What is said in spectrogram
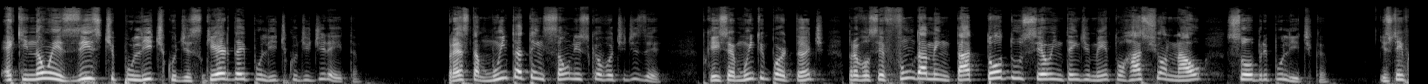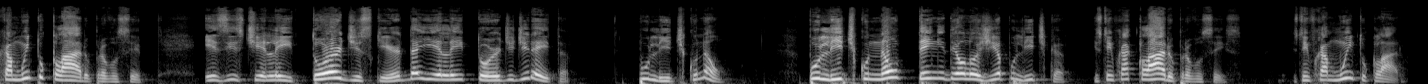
é que não existe político de esquerda e político de direita. Presta muita atenção nisso que eu vou te dizer, porque isso é muito importante para você fundamentar todo o seu entendimento racional sobre política. Isso tem que ficar muito claro para você. Existe eleitor de esquerda e eleitor de direita. Político não. Político não tem ideologia política. Isso tem que ficar claro para vocês. Isso tem que ficar muito claro.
